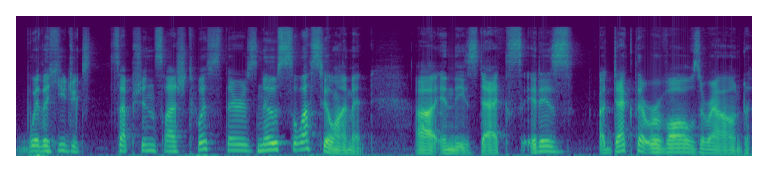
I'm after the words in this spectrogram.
With a huge exception slash twist, there's no celestial alignment uh, in these decks. It is a deck that revolves around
